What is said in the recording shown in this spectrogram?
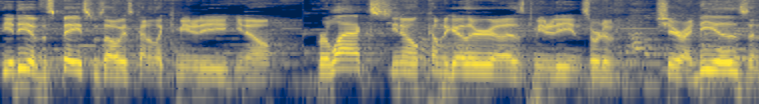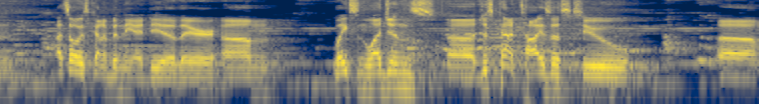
the idea of the space was always kind of like community. You know, relax. You know, come together as a community and sort of share ideas, and that's always kind of been the idea there. Um, Lakes and Legends uh, just kind of ties us to um,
